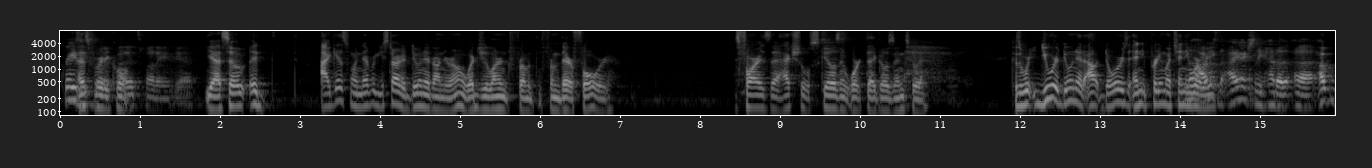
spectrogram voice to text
crazy. That's pretty cool. It's funny, yeah. Yeah. So it, I guess whenever you started doing it on your own, what did you learn from from there forward? As far as the actual skills and work that goes into it, because you were doing it outdoors, any pretty much anywhere. No, I, was, you- I actually had a. Uh,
